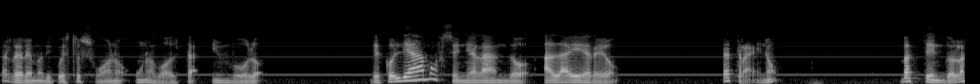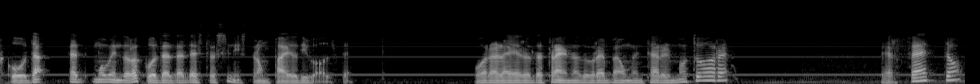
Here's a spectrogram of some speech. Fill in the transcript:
Parleremo di questo suono una volta in volo. Decolliamo segnalando all'aereo da traino, battendo la coda, muovendo la coda da destra a sinistra un paio di volte. Ora l'aereo da traino dovrebbe aumentare il motore. Perfetto.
